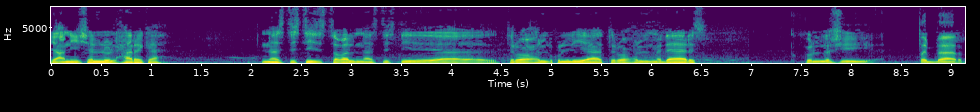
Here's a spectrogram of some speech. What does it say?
يعني شلوا الحركة. الناس تشتي تشتغل الناس تشتي تروح الكليات تروح المدارس. كل شيء طبار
